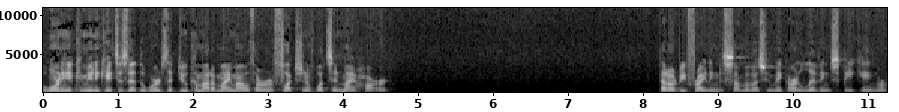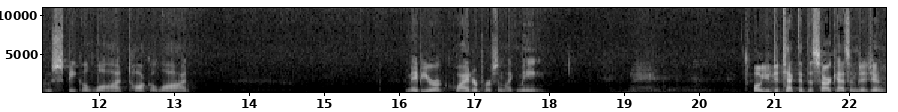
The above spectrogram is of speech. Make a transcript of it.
The warning it communicates is that the words that do come out of my mouth are a reflection of what's in my heart. That ought to be frightening to some of us who make our living speaking or who speak a lot, talk a lot. Maybe you're a quieter person like me. Oh, you detected the sarcasm, did you?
